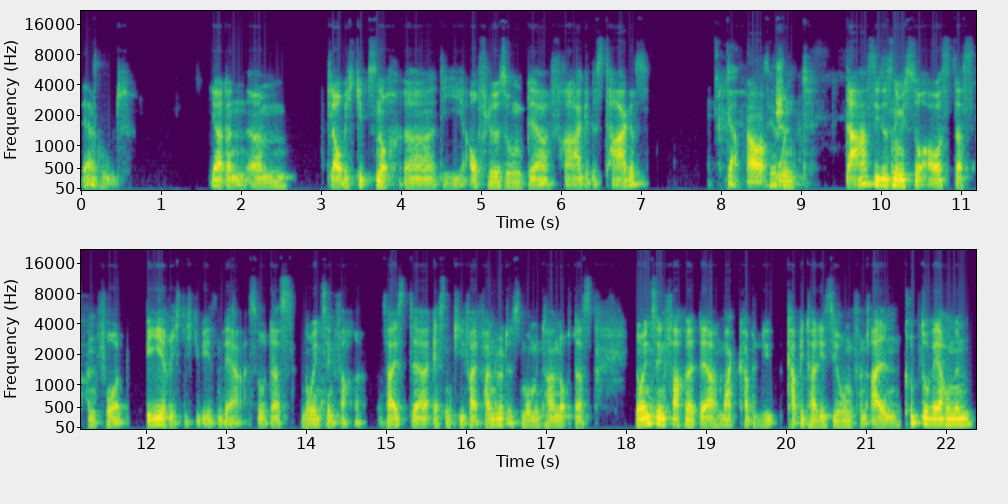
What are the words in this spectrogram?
Sehr gut. Ja, dann ähm, glaube ich, gibt es noch äh, die Auflösung der Frage des Tages. Ja, genau. sehr schön. Und da sieht es nämlich so aus, dass Antwort B richtig gewesen wäre, also das 19-fache. Das heißt, der SP 500 ist momentan noch das 19-fache der Marktkapitalisierung von allen Kryptowährungen.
